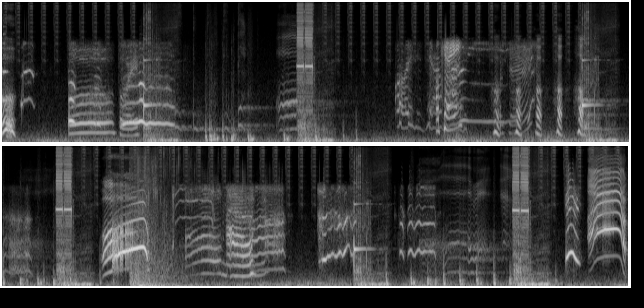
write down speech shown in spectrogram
Oh. Oh boy. Okay. Huh, huh, huh, huh, huh. Oh! Oh. Oh. Ah!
